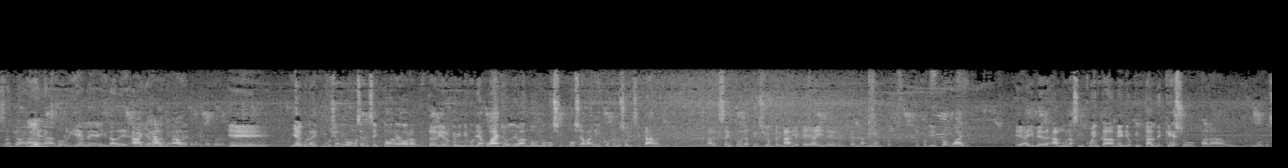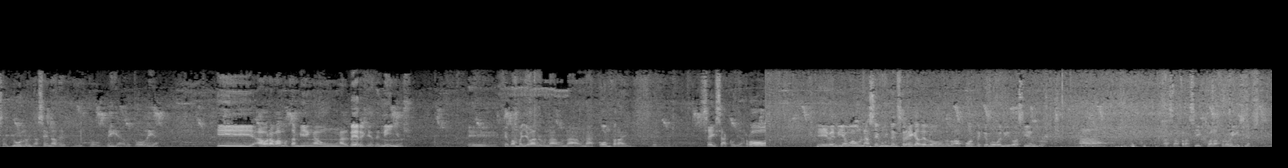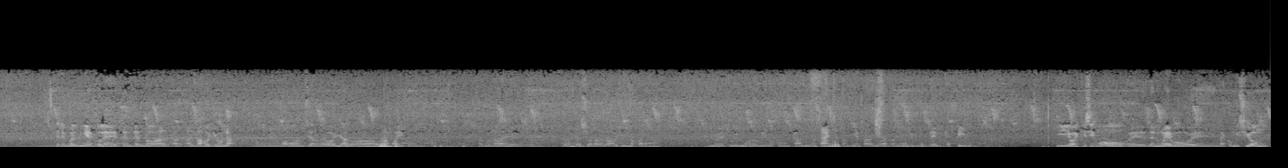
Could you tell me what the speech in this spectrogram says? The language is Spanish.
de Santa Ana, los rieles y la de Jaya, la de Nave. Eh, y algunas distribuciones que vamos a hacer en sectores. Ahora ustedes vieron que vinimos de Aguayo llevando unos 12 abanicos que nos solicitaron para el centro de atención primaria que hay ahí, de, internamiento del proyecto Aguayo. Eh, ahí le dejamos unas 50 medio quintal de queso para los desayunos y la cena de, todos los días, de todos los días. Y ahora vamos también a un albergue de niños, eh, que vamos a llevarle una, compra de seis sacos de arroz. Y veníamos a una segunda entrega de, los aportes que hemos venido haciendo a, San Francisco, a la provincia. Queremos el miércoles extendernos al, Bajo Yuna, lo vamos a anunciar hoy, ya lo hablamos ahí con algunas de, las personas del Bajo Yuna para y hoy estuvimos reunidos con Cándido Sánchez también para llegar también a Pimentel Castillo. Y hoy quisimos eh, de nuevo eh, la comisión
